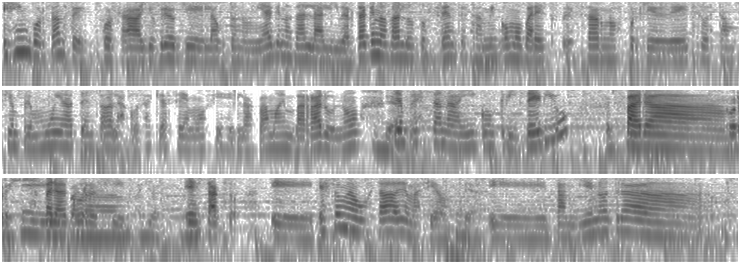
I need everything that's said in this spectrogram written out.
es importante, cosa, yo creo que la autonomía que nos da, la libertad que nos dan los docentes también como para expresarnos, porque de hecho están siempre muy atentos a las cosas que hacemos, si las vamos a embarrar o no, siempre están ahí con criterio para corregir. Para, corregir. Exacto. Eh, eso me ha gustado demasiado. Eh, también otra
